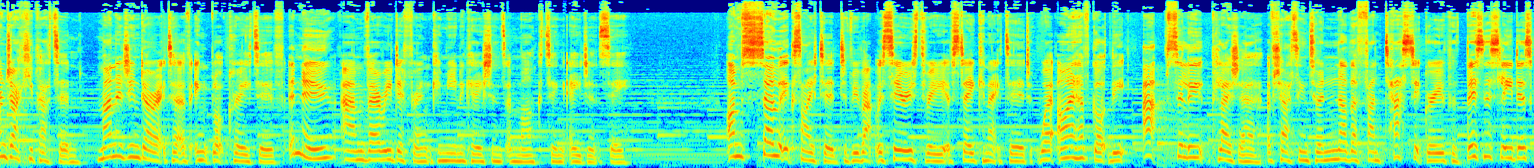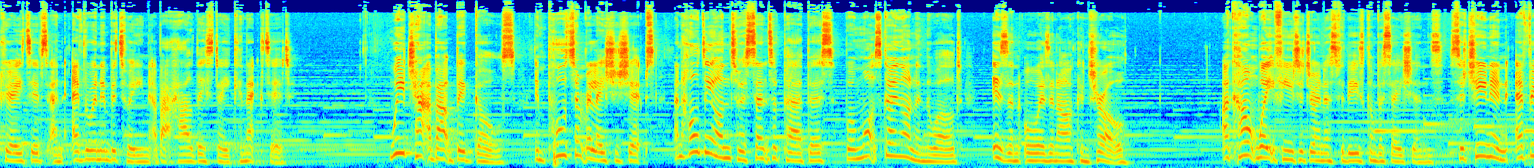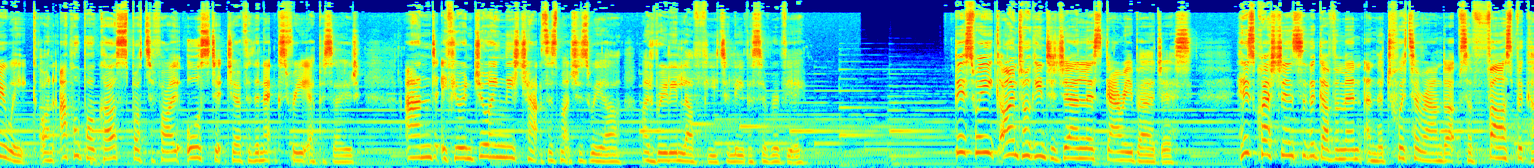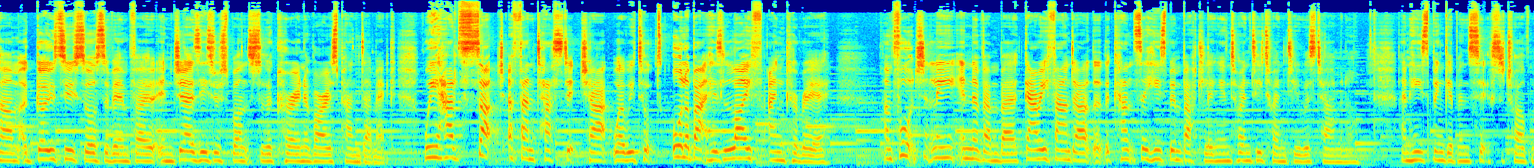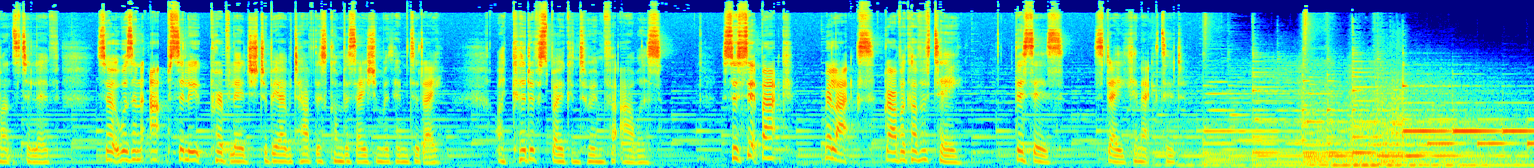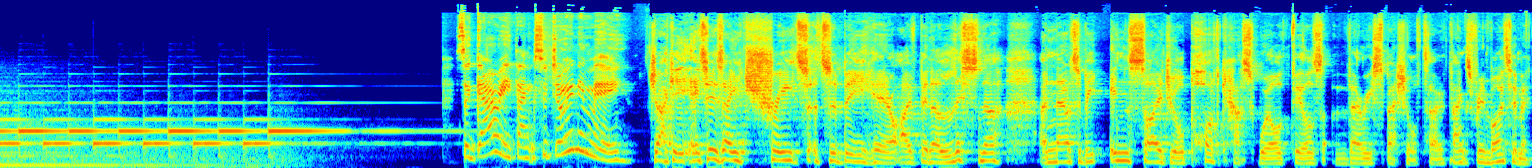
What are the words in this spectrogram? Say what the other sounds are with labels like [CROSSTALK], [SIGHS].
I'm Jackie Patton, Managing Director of Inkblock Creative, a new and very different communications and marketing agency. I'm so excited to be back with Series 3 of Stay Connected, where I have got the absolute pleasure of chatting to another fantastic group of business leaders, creatives, and everyone in between about how they stay connected. We chat about big goals, important relationships, and holding on to a sense of purpose when what's going on in the world isn't always in our control. I can't wait for you to join us for these conversations, so tune in every week on Apple Podcasts, Spotify, or Stitcher for the next free episode. And if you're enjoying these chats as much as we are, I'd really love for you to leave us a review. This week, I'm talking to journalist Gary Burgess. His questions to the government and the Twitter roundups have fast become a go to source of info in Jersey's response to the coronavirus pandemic. We had such a fantastic chat where we talked all about his life and career. Unfortunately, in November, Gary found out that the cancer he's been battling in 2020 was terminal, and he's been given 6 to 12 months to live. So it was an absolute privilege to be able to have this conversation with him today. I could have spoken to him for hours. So sit back, relax, grab a cup of tea. This is Stay Connected. So, Gary, thanks for joining me. Jackie, it is a treat to be here. I've been a listener, and now to be inside your podcast world feels very special. So, thanks for inviting me.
